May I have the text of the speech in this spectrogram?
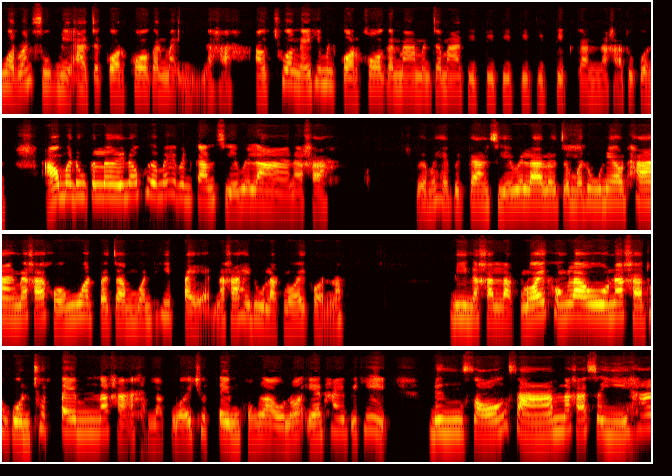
งวดวันศุกร์นี่อาจจะกอดคอกันมาอีกนะคะ เอาช่วงไหนที่มันกอดคอกันมา มันจะมาติดติดติดติดติดติดกันนะคะ ทุกคน เอามาดูกันเลยเนาะเพื่อไม่ให้เป็นการเสียเวลานะคะ เพื่อไม่ให้เป็นการเสียเวลาเราจะมาดูแนวทางนะคะ ของงวดประจำวันที่แปดนะคะ ให้ดูหลักร้อยก่อนเนาะ นี่นะคะ หลักร้อยของเรานะคะ ทุกคนชุดเต็มนะคะ หลักร้อยชุดเต็มของเราเนาะแอดให้ไปที่หนึ่งสองสามนะคะสี่ห้า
